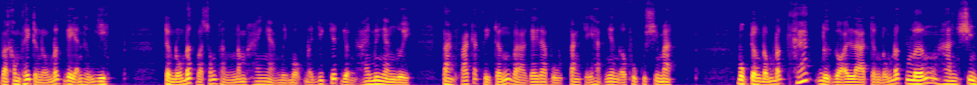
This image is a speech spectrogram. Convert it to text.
và không thấy trận động đất gây ảnh hưởng gì. Trận động đất và sóng thần năm 2011 đã giết chết gần 20.000 người, tàn phá các thị trấn và gây ra vụ tăng chảy hạt nhân ở Fukushima. Một trận động đất khác được gọi là trận động đất lớn Hanshin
